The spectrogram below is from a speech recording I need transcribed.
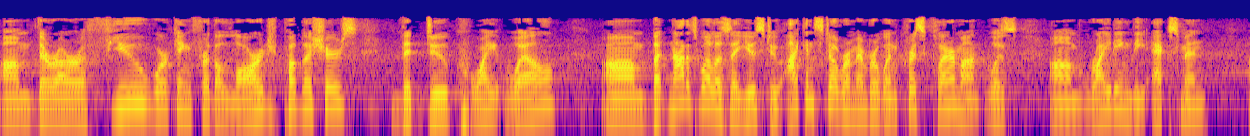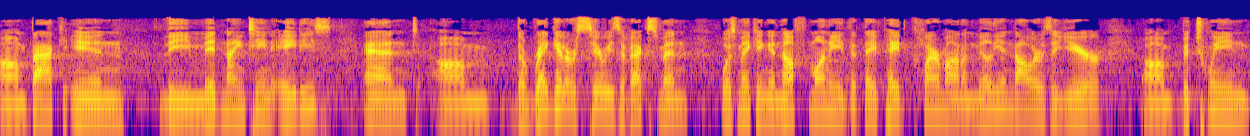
Um, there are a few working for the large publishers that do quite well, um, but not as well as they used to. I can still remember when Chris Claremont was um, writing the X-Men um, back in the mid 1980s, and um, the regular series of X-Men was making enough money that they paid Claremont a million dollars a year um, between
